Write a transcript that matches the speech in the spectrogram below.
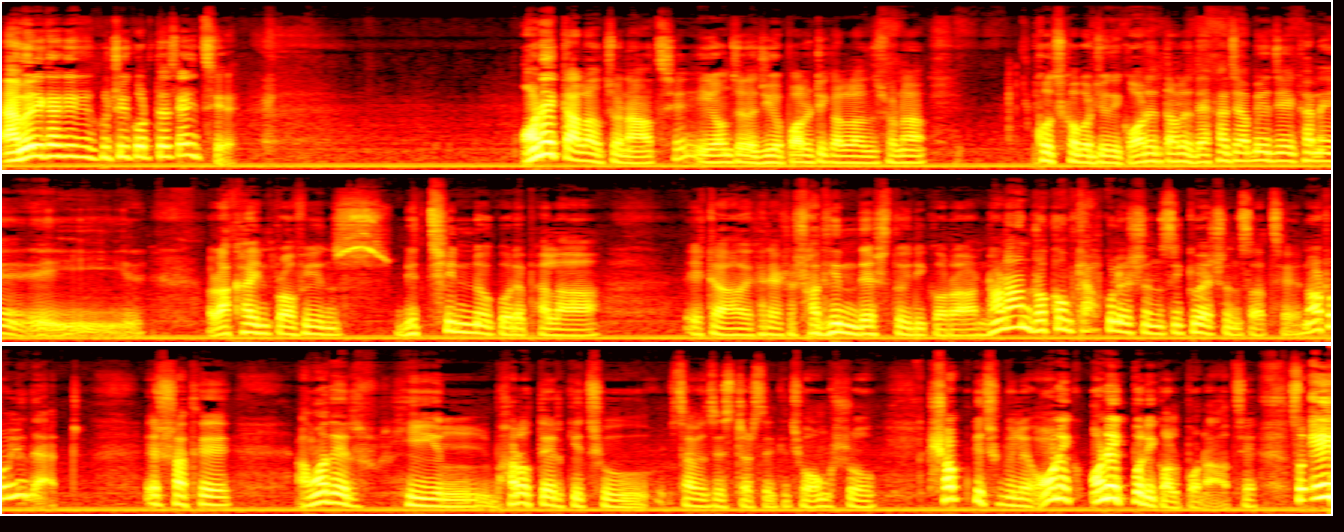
আমেরিকাকে কি খুশি করতে চাইছে? অনেক আলোচনা আছে। এই অঞ্চলে জিও পলিটিক্যাল আলোচনা, খোঁজখবর যদি করেন, তাহলে দেখা যাবে যে এখানে এই রাখাইন প্রভিন্স বিচ্ছিন্ন করে ফেলা, এটা এখানে একটা স্বাধীন দেশ তৈরি করা, নানান রকম ক্যালকুলেশনস ইকুয়েশনস আছে। নট অনলি দ্যাট এর সাথে আমাদের হিল, ভারতের কিছু সেভেন সিস্টার্সের কিছু অংশ সব কিছু মিলে অনেক অনেক পরিকল্পনা আছে। সো এই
